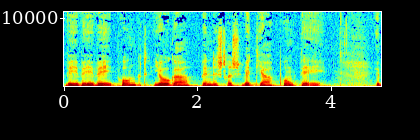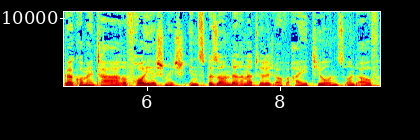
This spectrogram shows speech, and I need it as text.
www.yoga-vidya.de Über Kommentare freue ich mich, insbesondere natürlich auf iTunes und auf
